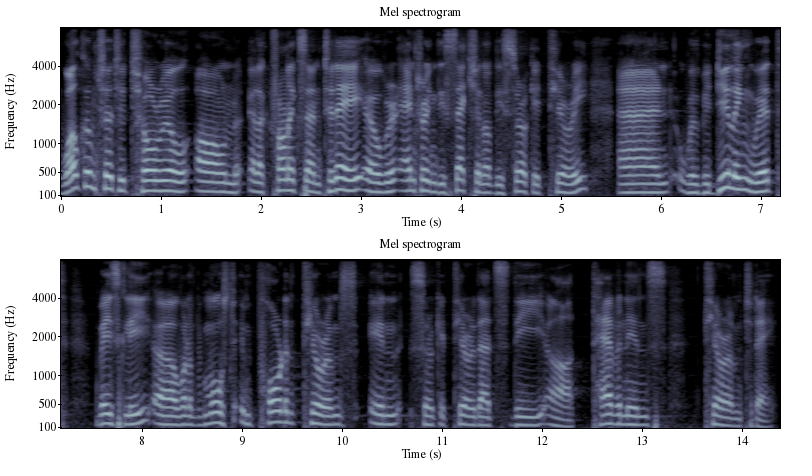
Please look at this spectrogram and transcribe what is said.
Welcome to a tutorial on electronics and today uh, we're entering the section of the circuit theory and we'll be dealing with basically uh, one of the most important theorems in circuit theory that's the uh, Thevenin's theorem today.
